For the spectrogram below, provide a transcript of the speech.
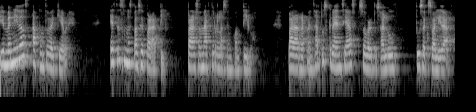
Bienvenidos a Punto de Quiebre. Este es un espacio para ti, para sanar tu relación contigo, para repensar tus creencias sobre tu salud, tu sexualidad,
